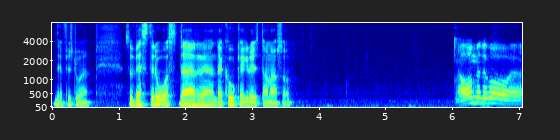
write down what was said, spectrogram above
Det förstår jag. Så Västerås, där, där kokar grytan alltså. Ja, men det var,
